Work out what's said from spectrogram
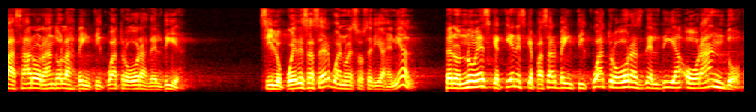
pasar orando las 24 horas del día. Si lo puedes hacer, bueno, eso sería genial. Pero no es que tienes que pasar 24 horas del día orando,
